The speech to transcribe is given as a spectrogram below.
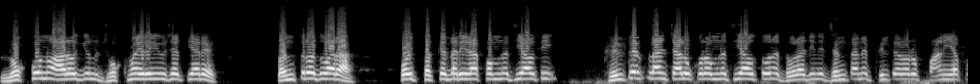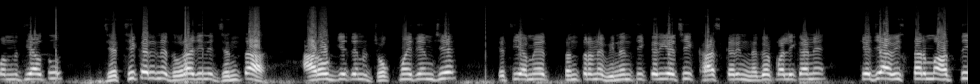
લોકોનું આરોગ્યનું જોખમાઈ રહ્યું છે ત્યારે તંત્ર દ્વારા કોઈ તકેદારી રાખવામાં નથી આવતી, ફિલ્ટર પ્લાન્ટ ચાલુ કરવામાં નથી આવતો અને ધોરાજીની જનતાને ફિલ્ટરવાળું પાણી આપવામાં નથી આવતું. જેથી કરીને ધોરાજીની જનતા આરોગ્ય તેનું જોખમાય તેમ છે. તેથી અમે તંત્રને વિનંતી કરીએ છીએ, ખાસ કરીને નગરપાલિકાને, કે જે આ વિસ્તારમાં અતિ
